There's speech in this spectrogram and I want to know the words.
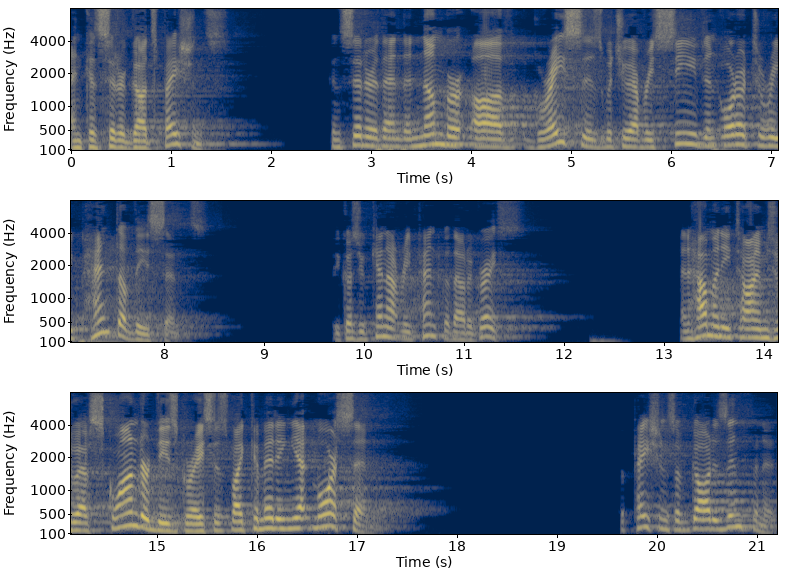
And consider God's patience. Consider then the number of graces which you have received in order to repent of these sins, because you cannot repent without a grace. And how many times you have squandered these graces by committing yet more sin. The patience of God is infinite.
